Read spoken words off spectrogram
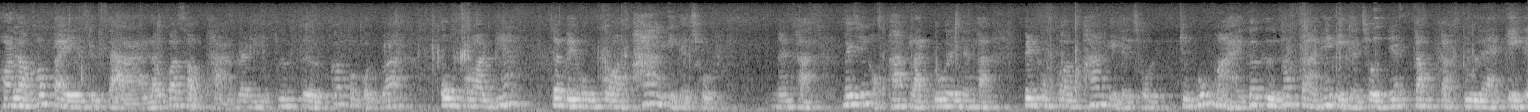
พอเราเข้าไปศึกษาแล้วก็สอบถามรายละเอียดเพิ่มเติม ก็ปรากฏว่าองค์กรเนี้ยจะเป็นองค์กรภาคเอกชนนะคะ ไม่ใช่ของภาครัฐด้วยนะคะ เป็นองค์กรภาคเอกชน จุดมุ่งหมายก็คือต้องการให้เอกชนเนี่ยกำกับดูแลเอก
